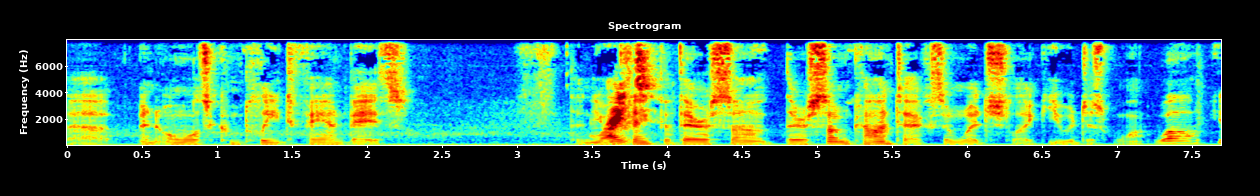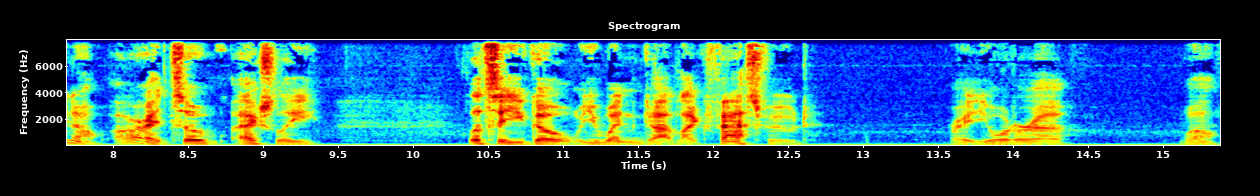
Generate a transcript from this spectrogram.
uh, an almost complete fan base. Then you Right. think that there's some there's some context in which like you would just want. Well, you know, all right. So actually, let's say you go you went and got like fast food, right? You order a, well.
